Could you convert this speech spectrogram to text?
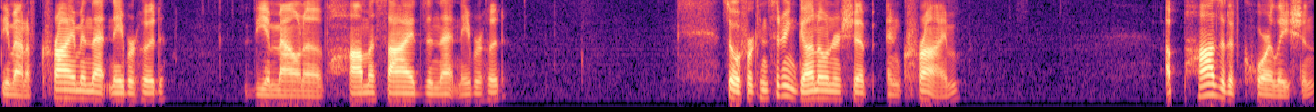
the amount of crime in that neighborhood, the amount of homicides in that neighborhood. So if we're considering gun ownership and crime, a positive correlation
